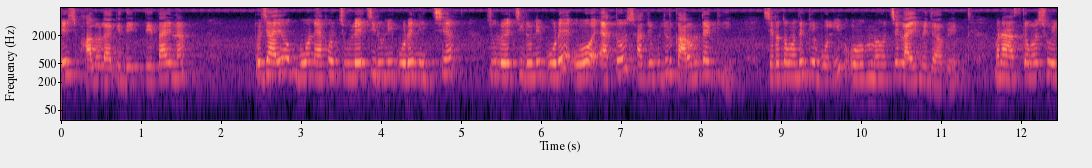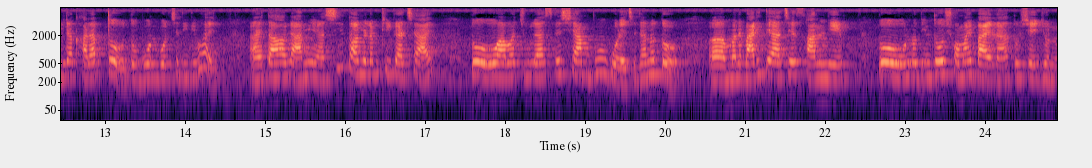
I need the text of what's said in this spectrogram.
বেশ ভালো লাগে দেখতে, তাই না? তো যাই হোক, বোন এখন চুলে চিরুনি করে নিচ্ছে। চুলের চিরুনি করে ও এত সাজুগুজুর কারণটা কি? সেটা তোমাদেরকে বলি, ও হচ্ছে লাইভে যাবে। মানে আজকে আমার শরীরটা খারাপ তো তো বোন বলছে, দিদি ভাই তাহলে আমি আসি। তো আমি বললাম, ঠিক আছে, আয়। তো ও আবার চুলে আজকে শ্যাম্পু করেছে, জানো তো? মানে বাড়িতে আছে সানডে তো অন্য দিন তো সময় পায় না, তো সেই জন্য।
